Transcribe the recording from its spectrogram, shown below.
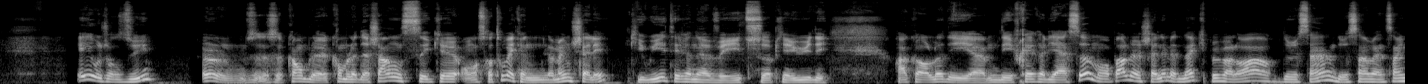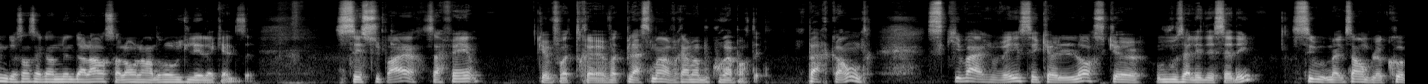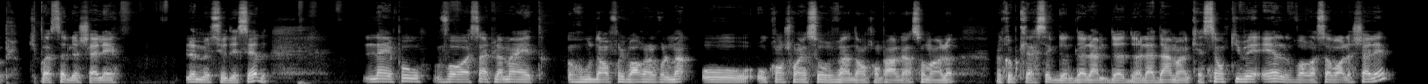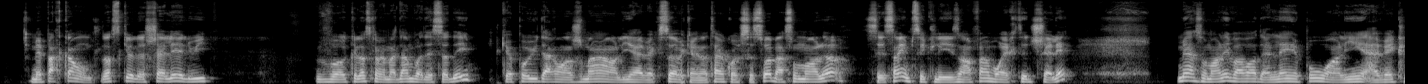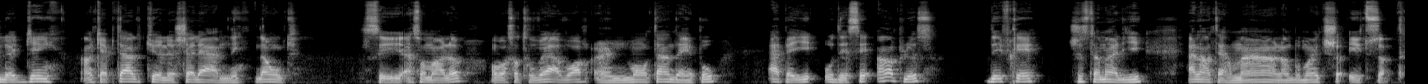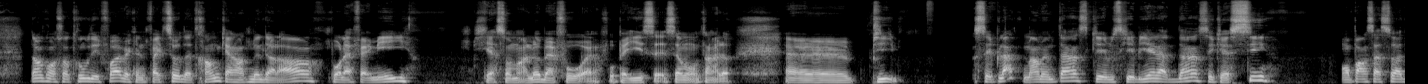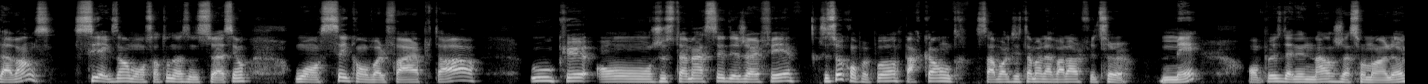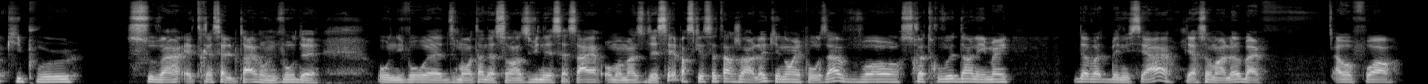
et aujourd'hui, eux, comble, comble de chance, c'est qu'on se retrouve avec le même chalet, qui oui, été rénové, tout ça, puis il y a eu des encore là des, euh, des frais reliés à ça, mais on parle d'un chalet maintenant qui peut valoir 200, 225, 250 000 dollars selon l'endroit où il est localisé c'est super. Ça fait que votre, votre placement a vraiment beaucoup rapporté. Par contre, ce qui va arriver, c'est que lorsque vous allez décéder, si, par exemple, le couple qui possède le chalet, le monsieur décède, l'impôt va simplement être, ou dans le il va avoir un roulement au, au conjoint survivant. Donc, on parle à ce moment-là un couple classique de, de, la, de, la dame en question qui, elle, va recevoir le chalet. Mais par contre, lorsque le chalet, lui, va, que lorsque madame va décéder, qu'il n'y a pas eu d'arrangement en lien avec ça, avec un notaire quoi que ce soit, ben à ce moment-là, c'est simple, c'est que les enfants vont hériter du chalet. Mais à ce moment-là, il va y avoir de l'impôt en lien avec le gain en capital que le chalet a amené. Donc, c'est à ce moment-là, on va se retrouver à avoir un montant d'impôt à payer au décès en plus des frais justement liés à l'enterrement, à l'embaumement et tout ça. Donc, on se retrouve des fois avec une facture de 30, 40 000 dollars pour la famille puis à ce moment-là, ben faut, euh, faut payer ce, montant-là. Euh, puis c'est plate, mais en même temps, ce qui est, ce qui est bien là-dedans, c'est que si on pense à ça d'avance, si, exemple, on se retrouve dans une situation où on sait qu'on va le faire plus tard, ou que on justement sait déjà fait, c'est sûr qu'on peut pas, par contre, savoir exactement la valeur future. Mais on peut se donner une marge à ce moment-là qui peut souvent être très salutaire au niveau de au niveau euh, du montant d'assurance vie nécessaire au moment du décès, parce que cet argent-là, qui est non imposable, va se retrouver dans les mains de votre bénéficiaire, puis à ce moment-là, ben, elle va pouvoir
